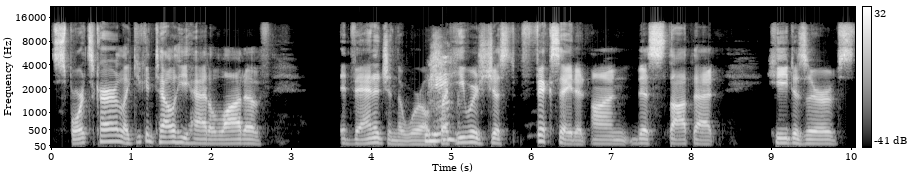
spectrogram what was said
sports car. Like you can tell he had a lot of advantage in the world, but Mhm. he was just fixated on this thought that he deserves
